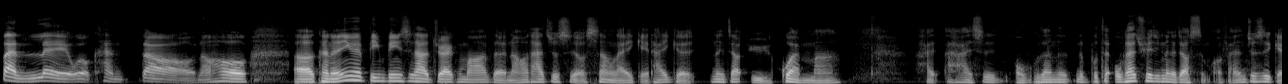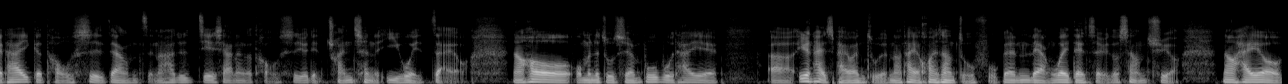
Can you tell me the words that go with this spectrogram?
泛泪，我有看到。然后，呃，可能因为冰冰是他的 drag mother，然后他就是有上来给他一个那叫羽冠吗？还还是我不知道那那不太我不太确定那个叫什么，反正就是给他一个头饰这样子，然后他就接下那个头饰，有点传承的意味在哦。然后我们的主持人布布他也呃，因为他也是排湾族的，然后他也换上族服，跟两位 dancer 也都上去哦。然后还有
